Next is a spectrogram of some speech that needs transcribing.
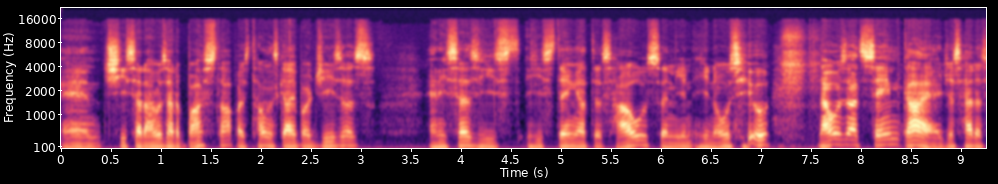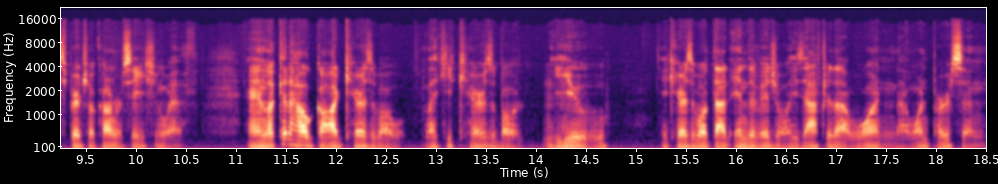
and she said I was at a bus stop. I was telling this guy about Jesus, and he says he's he's staying at this house and you, he knows you. That was that same guy I just had a spiritual conversation with, and look at how God cares about like He cares about Mhm. you. He cares about that individual. He's after that one, that one person.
